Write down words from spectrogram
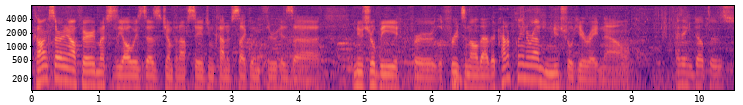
Konk starting off very much as he always does, jumping off stage and kind of cycling through his uh, neutral B for the fruits and all that. They're kind of playing around in neutral here right now. I think Delta's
